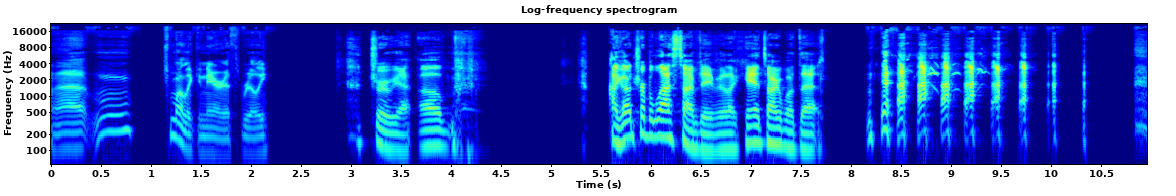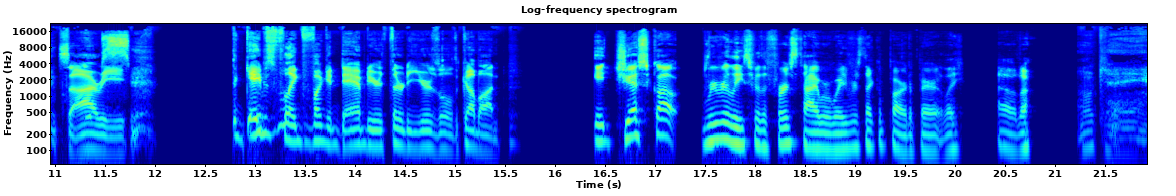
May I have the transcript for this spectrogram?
uh mm, she's more like an Aerith, really True, yeah. Um I got in trouble last time, David. I can't talk about that. Sorry. Oops. The game's like fucking damn near 30 years old. Come on. It just got re-released for the first time. We're waiting for a second part, apparently. I don't know. Okay.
